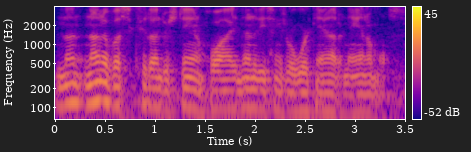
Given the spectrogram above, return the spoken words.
none, none of us could understand why none of these things were working out in animals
